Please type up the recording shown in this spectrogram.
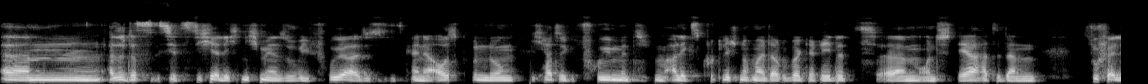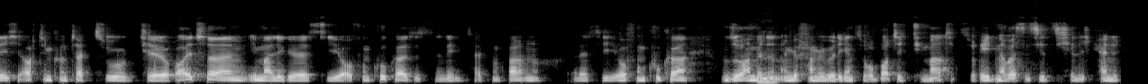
Ähm, also das ist jetzt sicherlich nicht mehr so wie früher, also es ist jetzt keine Ausgründung. Ich hatte früh mit Alex Kuttlich nochmal darüber geredet ähm, und der hatte dann zufällig auch den Kontakt zu Till Reuter, ehemaliger CEO von KUKA, also in dem Zeitpunkt war er noch der CEO von KUKA und so haben wir dann mhm. angefangen, über die ganze Robotik-Thematik zu reden. Aber es ist jetzt sicherlich keine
